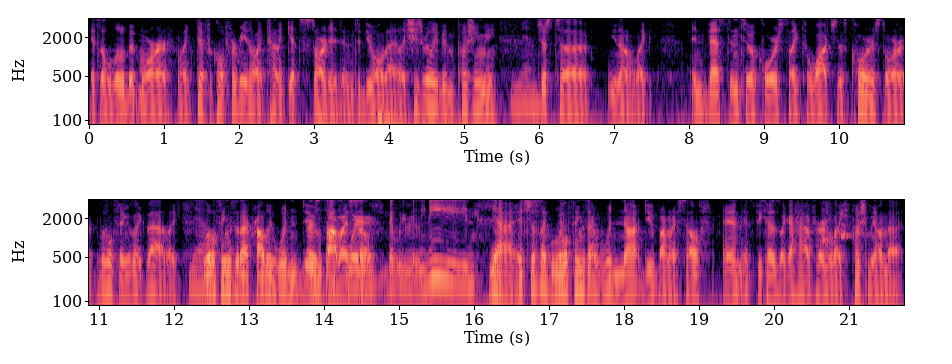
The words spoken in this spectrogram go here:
it's a little bit more like difficult for me to like kind of get started and to do all that. Like she's really been pushing me Yeah. just to you know like invest into a course like to watch this course or little things like that like Yeah. little things that i probably wouldn't do Or buy software myself that we really need. yeah it's just like little things i would not do by myself and it's because like i have her to like push me on that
